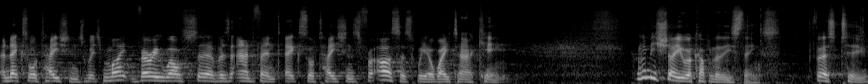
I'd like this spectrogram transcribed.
and exhortations, which might very well serve as Advent exhortations for us as we await our king. Let me show you a couple of these things. Verse 2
